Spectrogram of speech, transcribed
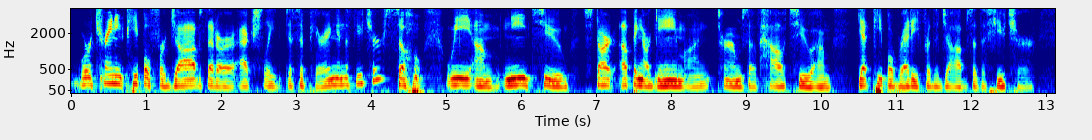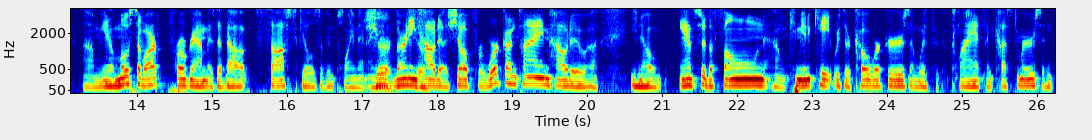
we're training people for jobs that are actually disappearing in the future. So we um, need to start upping our game on terms of how to um, get people ready for the jobs of the future. Um, you know, most of our program is about soft skills of employment. Sure, I mean, learning sure. how to show up for work on time, how to, uh, you know, answer the phone, um, communicate with their coworkers and with clients and customers, and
